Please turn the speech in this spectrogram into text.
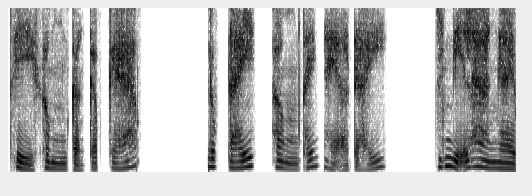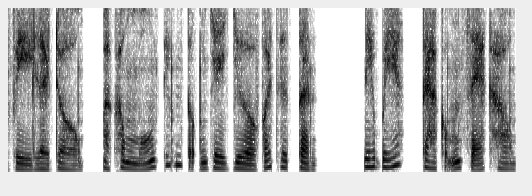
thì không cần cấp cáp. Lúc đấy không thấy ngài ở đấy, chỉ nghĩ là ngài vì lời đồn mà không muốn tiếp tục dây dừa với thư tình. Nếu biết ta cũng sẽ không.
